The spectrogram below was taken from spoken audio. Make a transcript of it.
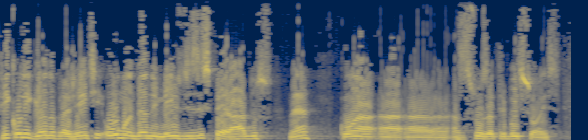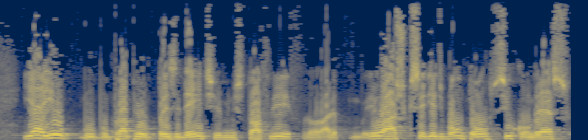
ficam ligando para a gente ou mandando e-mails desesperados, né, com a- a- a- as suas atribuições. E aí o, o- próprio presidente, o ministro Toffoli, falou, olha, eu acho que seria de bom tom se o Congresso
